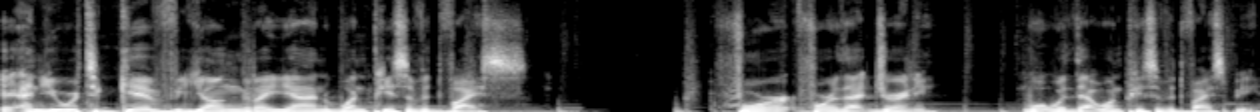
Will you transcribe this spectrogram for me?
and you were to give young Rayan one piece of advice for for that journey what would that one piece of advice be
